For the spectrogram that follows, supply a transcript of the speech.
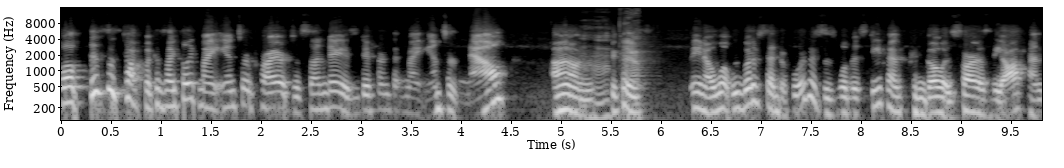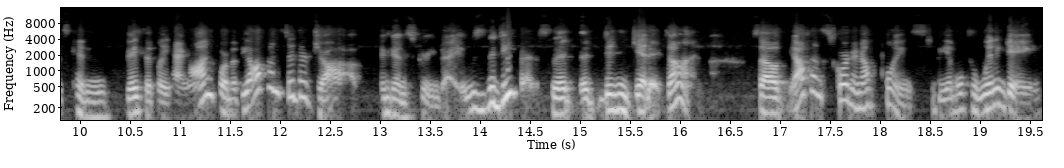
Well, this is tough because I feel like my answer prior to Sunday is different than my answer now. Um, mm-hmm, because, yeah. You know, what we would have said before this is, well, this defense can go as far as the offense can basically hang on for, but the offense did their job against Green Bay. It was the defense that, that didn't get it done. So the offense scored enough points to be able to win a game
